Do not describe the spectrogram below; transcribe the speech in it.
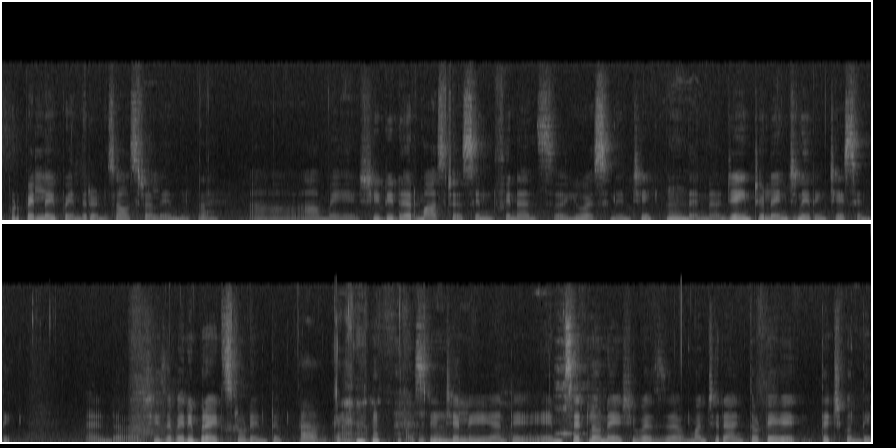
ఇప్పుడు పెళ్ళి అయిపోయింది రెండు సంవత్సరాలు అయింది ఆమె she did her masters in finance US నుంచి. దెన్ జెయింటులో ఇంజనీరింగ్ చేసింది. And she's a very bright student first నుంచి వెళ్ళి అంటే ఎంసెట్లోనే షీ వాజ్ మంచి ర్యాంక్ తోటే తెచ్చుకుంది.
